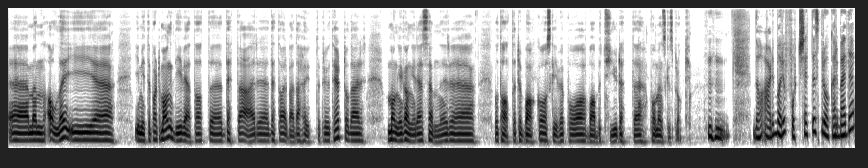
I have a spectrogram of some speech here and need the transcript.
Eh, men alle i i mitt departement de vet at uh, dette, er, dette, arbeidet er høyt prioritert. Og det er mange ganger jeg sender notater tilbake og skriver på hva betyr dette på menneskespråk. Da er det bare å fortsette språkarbeidet.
